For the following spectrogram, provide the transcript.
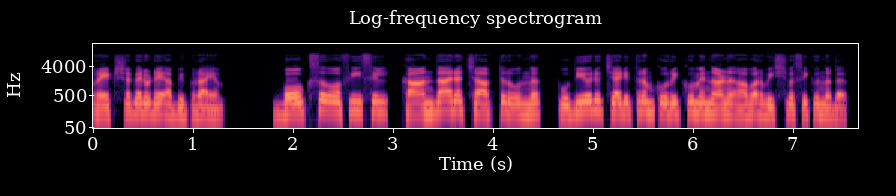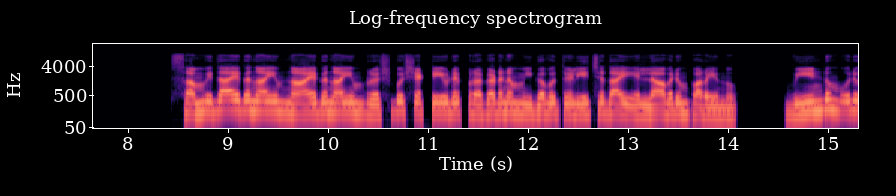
പ്രേക്ഷകരുടെ അഭിപ്രായം. ബോക്സ് ഓഫീസിൽ കാന്താര ചാപ്റ്റർ ഒന്ന് പുതിയൊരു ചരിത്രം കുറിക്കുമെന്നാണ് അവർ വിശ്വസിക്കുന്നത്. സംവിധായകനായും നായകനായും റഷ്ബ് ഷെട്ടിയുടെ പ്രകടനം മികവ് തെളിയിച്ചതായി എല്ലാവരും പറയുന്നു. വീണ്ടും ഒരു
